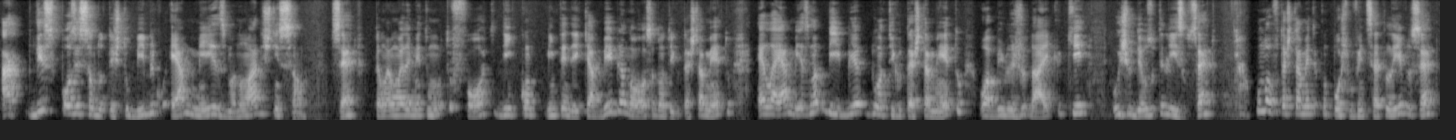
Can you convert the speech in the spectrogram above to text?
a disposição do texto bíblico é a mesma, não há distinção, certo? Então é um elemento muito forte de entender que a Bíblia nossa do Antigo Testamento, ela é a mesma Bíblia do Antigo Testamento ou a Bíblia judaica que os judeus utilizam, certo? O Novo Testamento é composto por 27 livros, certo?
